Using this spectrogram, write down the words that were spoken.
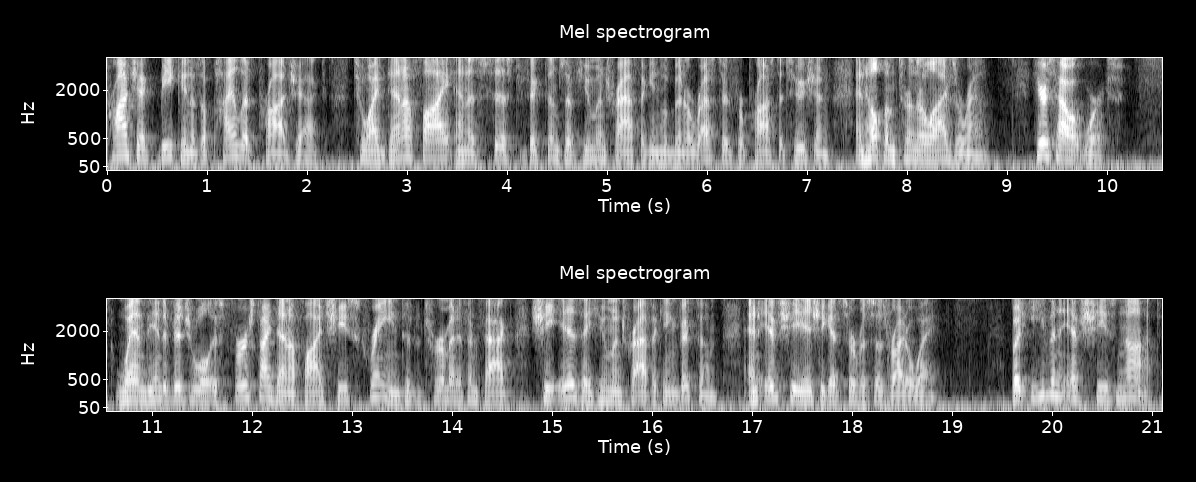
Project Beacon is a pilot project to identify and assist victims of human trafficking who've been arrested for prostitution and help them turn their lives around. Here's how it works. When the individual is first identified, she's screened to determine if, in fact, she is a human trafficking victim. And if she is, she gets services right away. But even if she's not,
